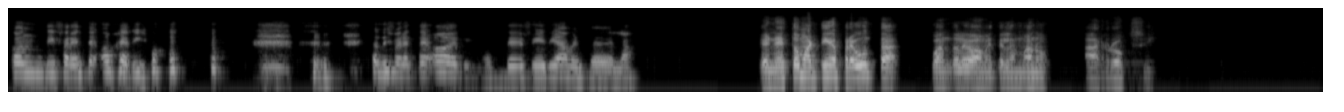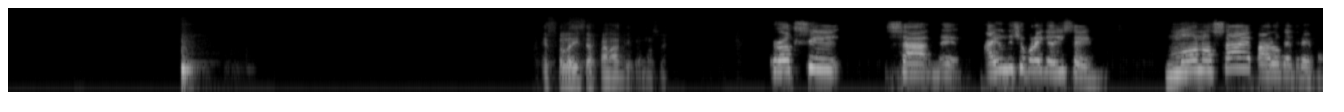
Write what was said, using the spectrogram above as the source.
con diferentes objetivos. con diferentes objetivos, definitivamente, de verdad. Ernesto Martínez pregunta, ¿cuándo le va a meter las manos a Roxy? Eso lo dice el fanático, no sé. Roxy, sabe, hay un dicho por ahí que dice, mono sabe para lo que trepa.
